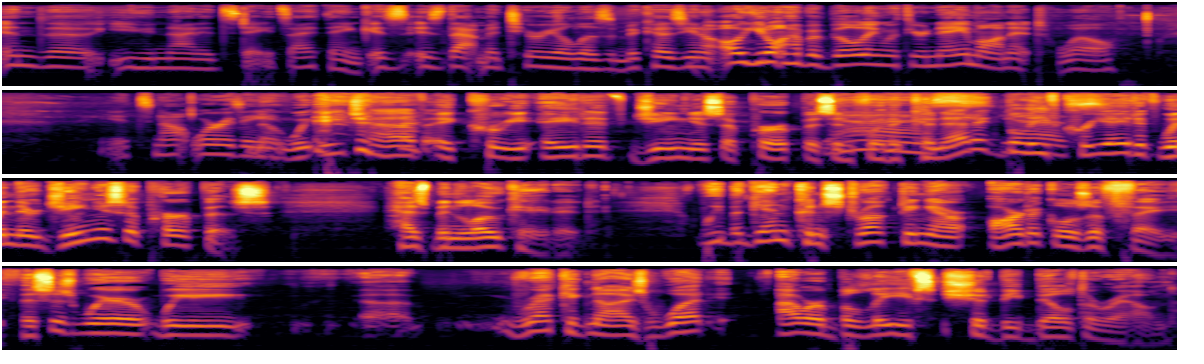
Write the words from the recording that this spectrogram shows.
in the United States, I think is is that materialism because you know, oh, you don't have a building with your name on it. Well, it's not worthy. No, we each have a creative genius of purpose. and for the Yes, kinetic belief yes. creative, when their genius of purpose has been located, we begin constructing our articles of faith. This is where we uh, recognize what our beliefs should be built around.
